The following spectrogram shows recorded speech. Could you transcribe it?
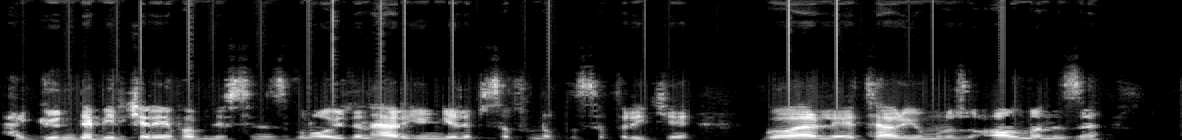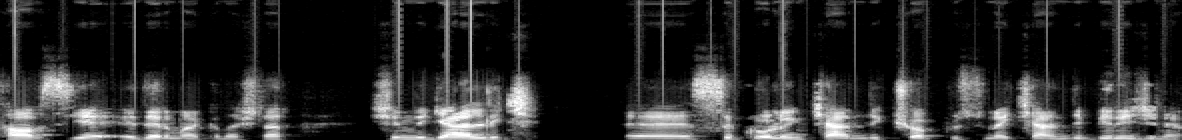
Ha, günde bir kere yapabilirsiniz bunu. O yüzden her gün gelip 0.02 Goer'le Ethereum'unuzu almanızı tavsiye ederim arkadaşlar. Şimdi geldik e, Scroll'ün kendi köprüsüne, kendi biricine.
